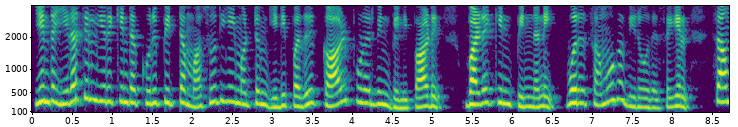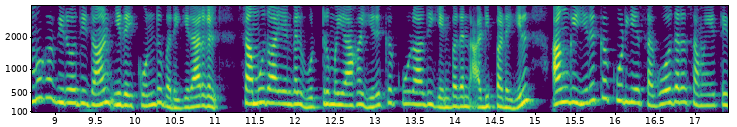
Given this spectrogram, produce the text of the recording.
இந்த இடத்தில் இருக்கின்ற குறிப்பிட்ட மசூதியை மட்டும் இடிப்பது காழ்ப்புணர்வின் வெளிப்பாடு. வழக்கின் பின்னணி ஒரு சமூக விரோத செயல். சமூக விரோதி தான் இதை கொண்டு வருகிறார்கள். சமுதாயங்கள் ஒற்றுமையாக இருக்கக்கூடாது என்பதன் அடிப்படையில் அங்கு இருக்கக்கூடிய சகோதர சமயத்தை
